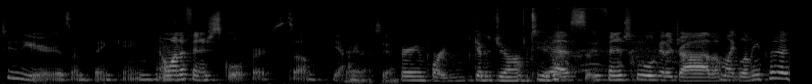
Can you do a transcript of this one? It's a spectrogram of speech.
two years. I'm thinking. I want to finish school first, so Yeah, Very nice, yeah. very important. Get a job too. yes, finish school, get a job. I'm like, let me put a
